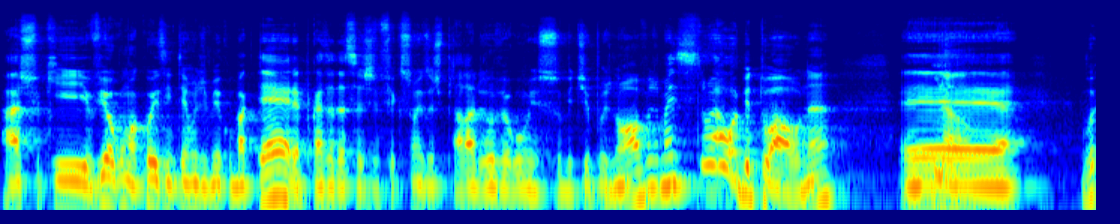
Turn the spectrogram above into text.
Acho que vi alguma coisa em termos de micobactéria, por causa dessas infecções hospitalares, houve alguns subtipos novos, mas isso não é o habitual, né? É... Não.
